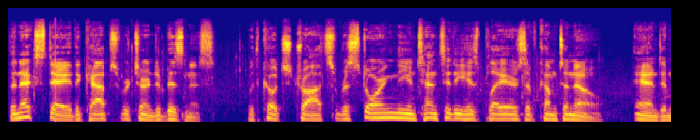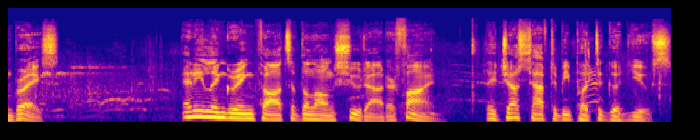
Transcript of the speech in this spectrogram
The next day, the Caps return to business, with Coach Trotz restoring the intensity his players have come to know and embrace. Any lingering thoughts of the long shootout are fine. They just have to be put to good use.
